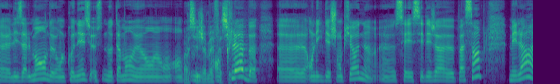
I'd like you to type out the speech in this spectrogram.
Euh, les Allemandes, on le connaît, notamment en, en- Ouais, c'est jamais en facile. club, en Ligue des Championnes. c'est déjà pas simple. Mais là,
